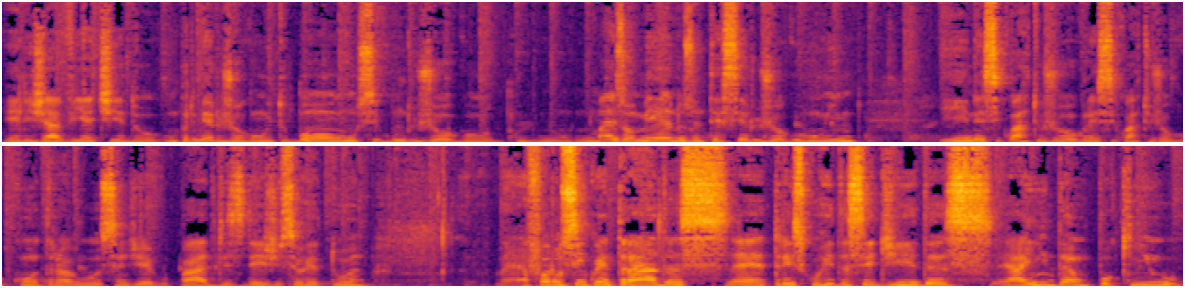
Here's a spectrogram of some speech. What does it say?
Ele já havia tido um primeiro jogo muito bom, um segundo jogo mais ou menos, um terceiro jogo ruim. E nesse quarto jogo, nesse quarto jogo contra o San Diego Padres, desde seu retorno, é, foram cinco entradas, é, três corridas cedidas, ainda um pouquinho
